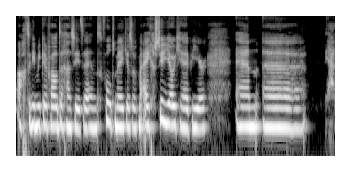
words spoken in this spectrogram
achter die microfoon te gaan zitten. En het voelt een beetje alsof ik mijn eigen studiootje heb hier. En uh, ja,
